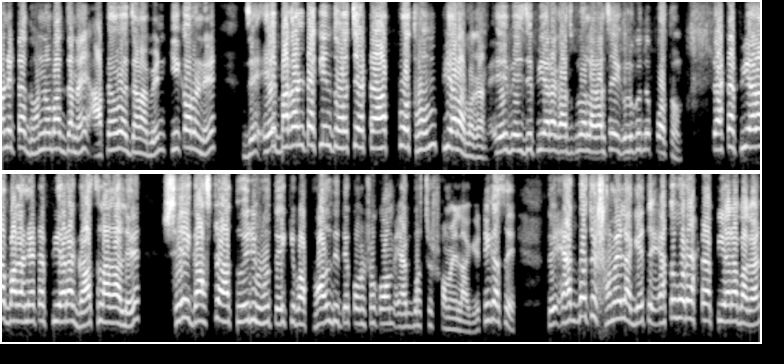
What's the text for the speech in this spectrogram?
অনেকটা ধন্যবাদ জানাই। আপনারাও জানাবেন কি কারণে? যে এই বাগানটা কিন্তু হচ্ছে একটা প্রথম পিয়ারা বাগান। এই যে পিয়ারা গাছগুলো লাগাচ্ছে, এগুলো কিন্তু প্রথম। তো একটা পিয়ারা বাগানে একটা পিয়ারা গাছ লাগালে সেই গাছটা তৈরি হতে কিংবা ফল দিতে কমসে কম এক বছর সময় লাগে, ঠিক আছে? তো এক বছর সময় লাগে, তো এত বড় একটা পেয়ারা বাগান,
